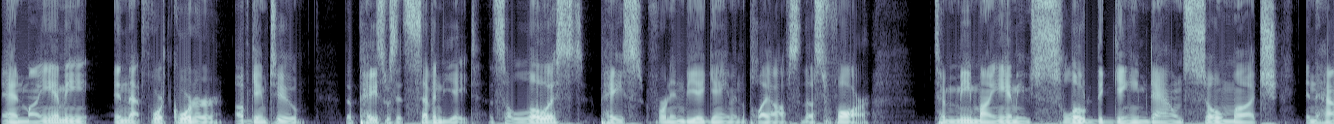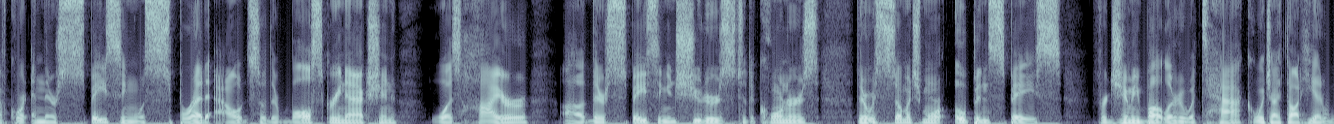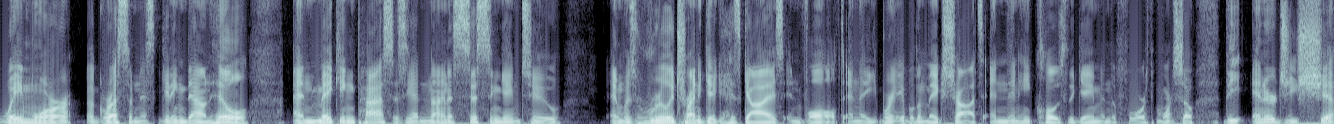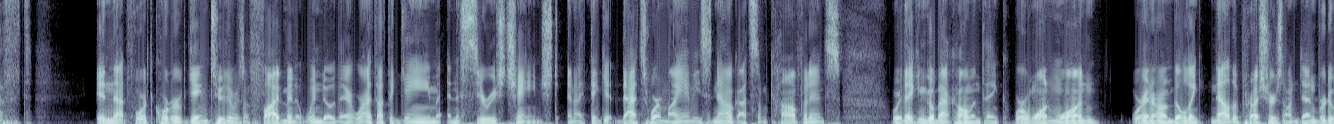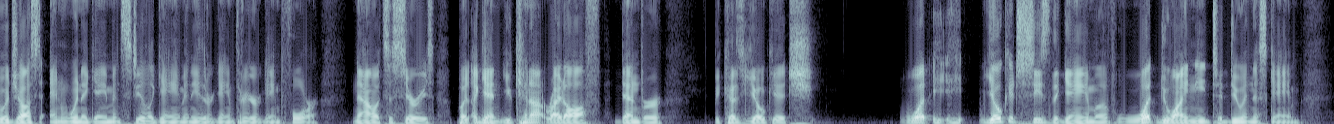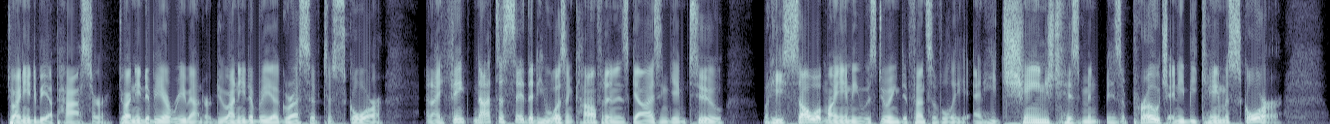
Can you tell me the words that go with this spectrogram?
And Miami in that fourth quarter of game two, the pace was at 78. It's the lowest pace for an NBA game in the playoffs thus far to me, Miami slowed the game down so much in the half court, and their spacing was spread out. So their ball screen action was higher. Uh, their spacing and shooters to the corners, there was so much more open space for Jimmy Butler to attack, which I thought he had way more aggressiveness getting downhill and making passes. He had nine assists in game two and was really trying to get his guys involved and they were able to make shots and then he closed the game in the fourth more so the energy shift in that fourth quarter of game two there was a five minute window there where i thought the game and the series changed and i think it, that's where miami's now got some confidence where they can go back home and think we're 1-1 we're in our own building now the pressure's on denver to adjust and win a game and steal a game in either game three or game four now it's a series but again you cannot write off denver because Jokic what he, Jokic sees the game of what do I need to do in this game? Do I need to be a passer? Do I need to be a rebounder? Do I need to be aggressive to score? And I think not to say that he wasn't confident in his guys in game two, but he saw what Miami was doing defensively and he changed his his approach and he became a scorer.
